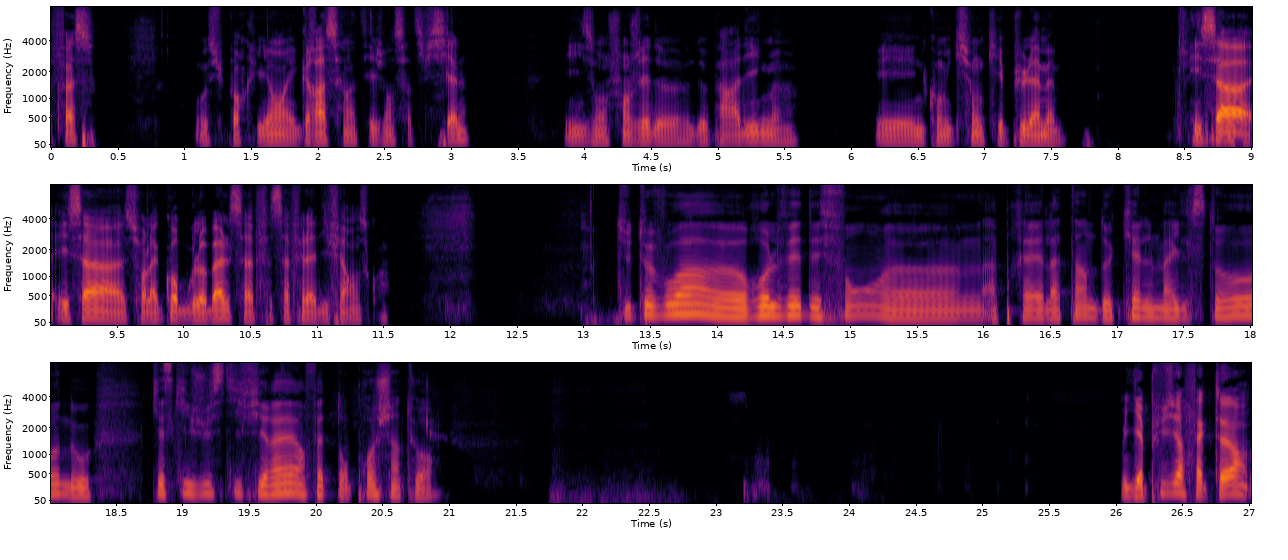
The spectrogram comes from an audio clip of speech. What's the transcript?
face au support client et grâce à l'intelligence artificielle ils ont changé de, paradigme et une conviction qui est plus la même. Et ça, et ça sur la courbe globale, ça, ça fait la différence. Quoi. Tu te vois relever des fonds après l'atteinte de quel milestone ou qu'est-ce qui justifierait en fait ton prochain tour? Il y a plusieurs facteurs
